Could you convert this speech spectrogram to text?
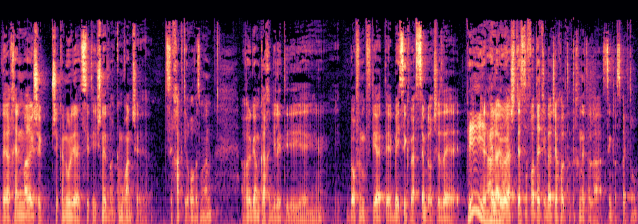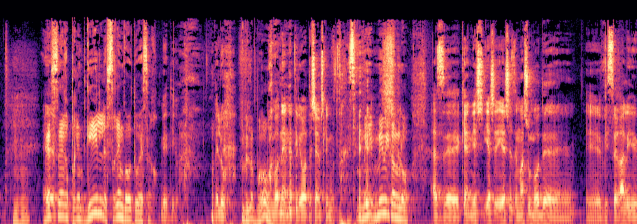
ואכן מהרגע שקנו לי עשיתי שני דברים, כמובן ששיחקתי רוב הזמן, אבל גם ככה גיליתי אה, באופן מפתיע את בייסיק ואסמבלר, שזה, פי, אלה יאללה. היו השתי שפות היחידות שיכולת לתכנת על הסינקלר ספקטרום. 10 print גיל, 20 go to 10. בדיוק. ולא, ברור. מאוד נהניתי לראות את השם שלי מודפס. מי מאיתנו לא? אז אה, כן, יש, יש, יש איזה משהו מאוד אה, אה, ויסרלי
